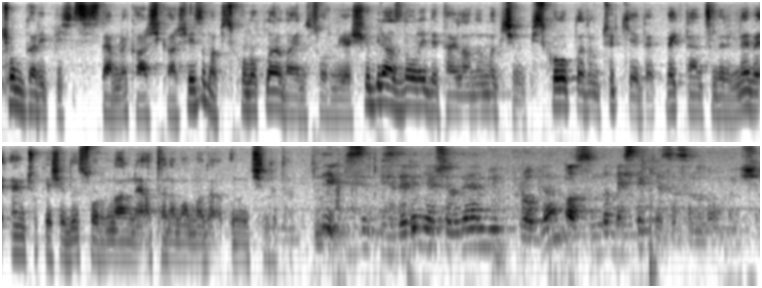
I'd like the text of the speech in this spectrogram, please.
Çok garip bir sistemle karşı karşıyayız ama psikologlar da aynı sorunu yaşıyor. Biraz da orayı detaylandırmak için psikologların Türkiye'de beklentileri ne ve en çok yaşadığı sorunlar ne? Atanamamada bunun içinde tabii. Şimdi bizlerin yaşadığı en büyük problem aslında meslek yasasının olmayışı.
